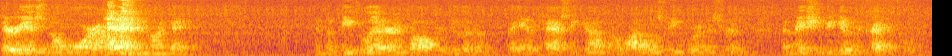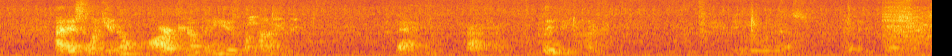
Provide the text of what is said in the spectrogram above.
There is no more out in my day. And the people that are involved are doing a fantastic job, and a lot of those people are in this room, and they should be given the credit for it. I just want you to know, our company is behind that project, completely behind it. Anyone else have any questions?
